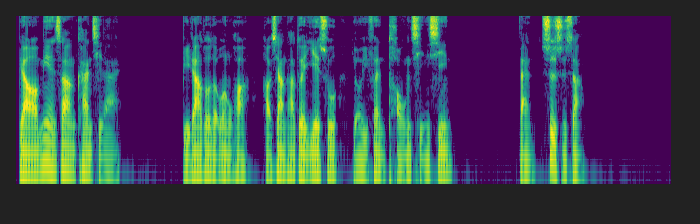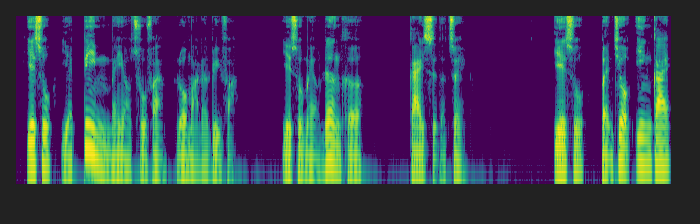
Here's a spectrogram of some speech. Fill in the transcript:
表面上看起来，彼拉多的问话好像他对耶稣有一份同情心，但事实上，耶稣也并没有触犯罗马的律法，耶稣没有任何该死的罪，耶稣本就应该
